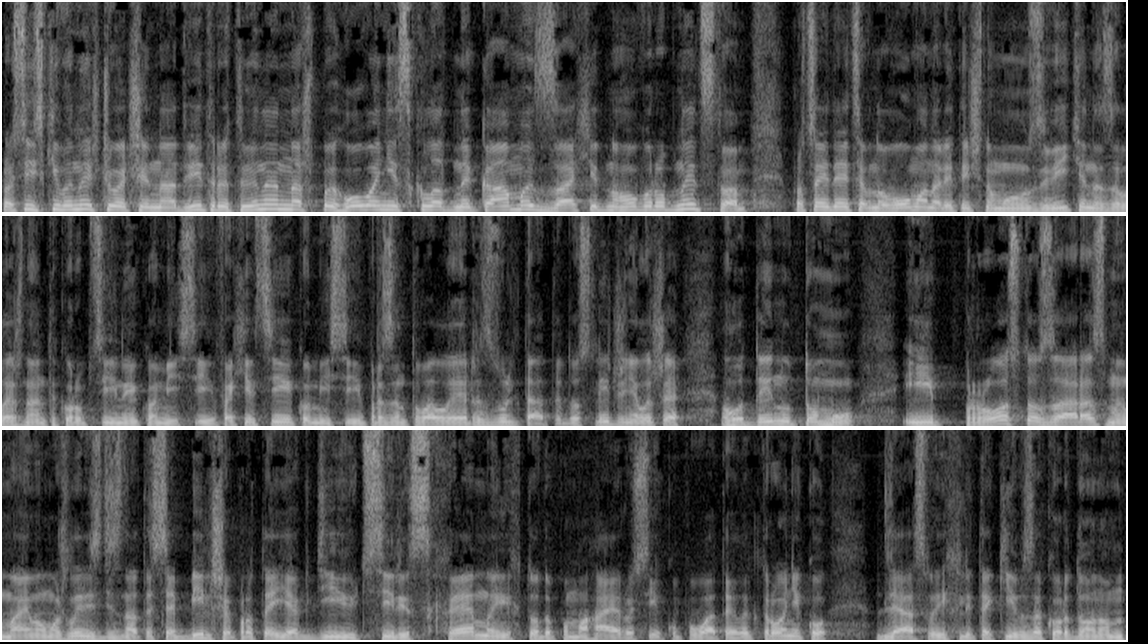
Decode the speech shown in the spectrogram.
Російські винищувачі на дві третини нашпиговані складниками західного виробництва. Про це йдеться в новому аналітичному звіті незалежної антикорупційної комісії. Фахівці комісії презентували результати дослідження лише годину тому. І просто зараз ми маємо можливість дізнатися більше про те, як діють сірі схеми і хто допомагає Росії купувати електроніку для своїх літаків за кордоном.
